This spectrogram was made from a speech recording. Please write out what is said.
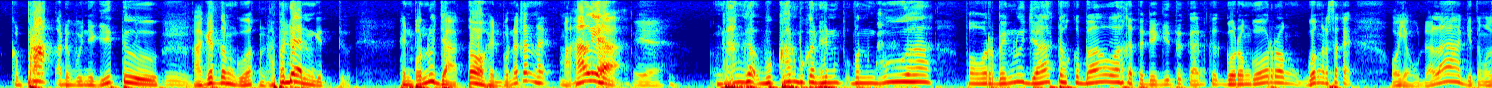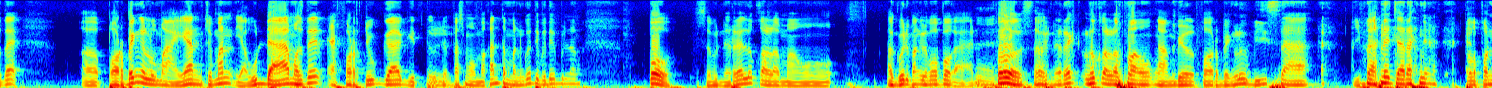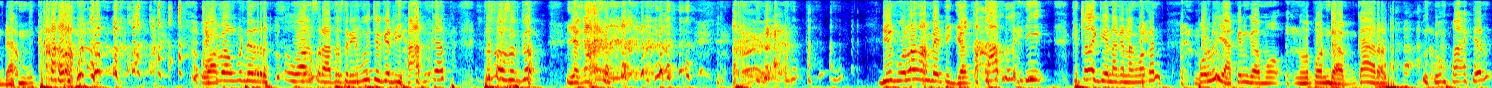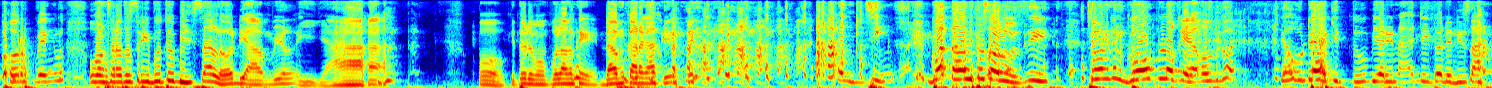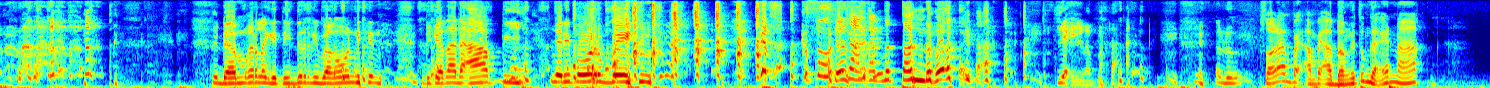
keprak ada bunyi gitu. Hmm. Kaget dong gue, kenapa dan gitu. Handphone lu jatuh, handphonenya kan mahal ya. Iya. Enggak enggak bukan bukan handphone gua. Power bank lu jatuh ke bawah kata dia gitu kan, ke gorong-gorong. Gua ngerasa kayak oh ya udahlah gitu maksudnya eh, power bank ya lumayan, cuman ya udah maksudnya effort juga gitu. Udah pas mau makan teman gue tiba-tiba bilang, "Po, sebenarnya lu kalau mau Ah, gue dipanggil Popo kan. Po, sebenarnya lu kalau mau ngambil power bank lu bisa. Gimana caranya? Telepon damkar. uang, Emang bener. Uang seratus ribu juga diangkat. Terus maksud gue Ya kan? Dia ngulang sampai tiga kali. Kita lagi enak-enak makan. Po lu yakin gak mau nelpon damkar? Lumayan power bank lu. Uang seratus ribu tuh bisa loh diambil. Iya. Po kita udah mau pulang nih. Damkar kali Anjing. Gua tahu itu solusi. Cuman kan goblok ya Maksud gua. Ya udah gitu biarin aja itu ada di sana Tuh damkar lagi tidur dibangunin. Dikata ada api, nyari power bank. kesel kan Ngangkat beton doang. ya ilah, Pak. Aduh, soalnya sampai sampai abang itu nggak enak.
